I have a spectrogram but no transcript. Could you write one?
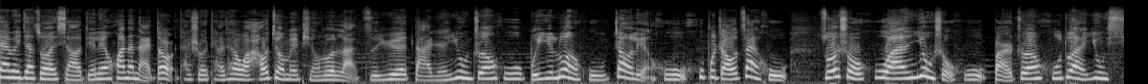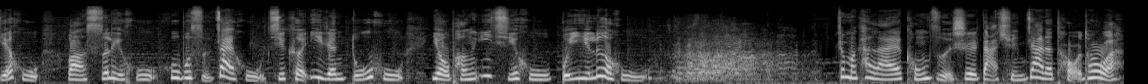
下一位叫做小蝶莲花的奶豆，他说：“条条，我好久没评论了。子曰：打人用砖呼，不亦乱乎？照脸呼，呼不着再呼。左手呼完，右手呼，板砖呼断用鞋呼，往死里呼，呼不死再呼，岂可一人独呼？有朋一齐呼，不亦乐乎？”这么看来，孔子是打群架的头头啊。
